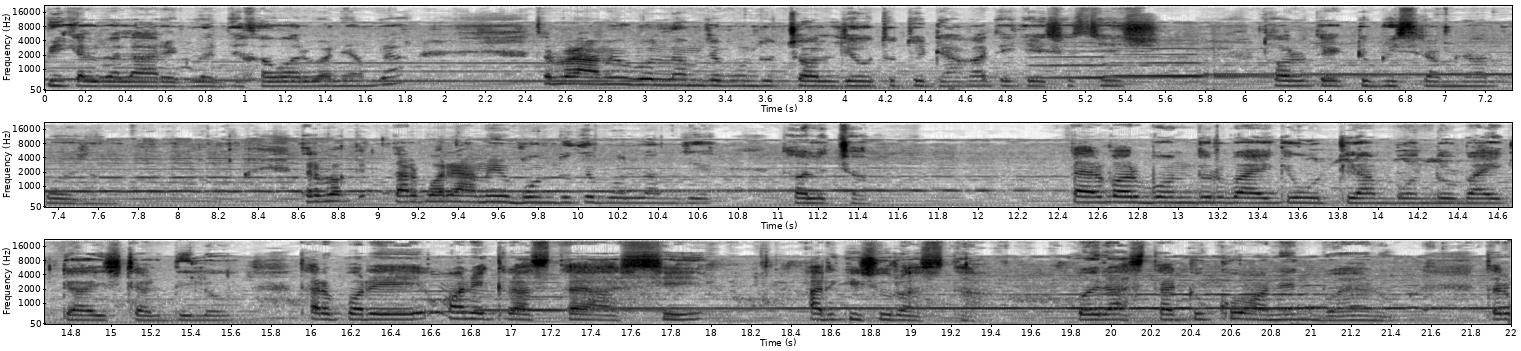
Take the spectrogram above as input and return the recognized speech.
বিকালবেলা আরেকবার দেখা পারবানি আমরা। তারপর আমি বললাম যে, বন্ধু, চল যেহেতু তুই ঢাকা থেকে এসেছিস, তোর তো একটু বিশ্রাম নেওয়ার প্রয়োজন। তারপর, তারপরে আমি বন্ধুকে বললাম যে, তাহলে চল। তারপর বন্ধুর বাইকে উঠলাম, বন্ধু বাইকটা স্টার্ট দিল। তারপরে অনেক রাস্তায় আসছি, আর কিছু রাস্তা। ওই রাস্তাটুকু অনেক ভয়ানক। তার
